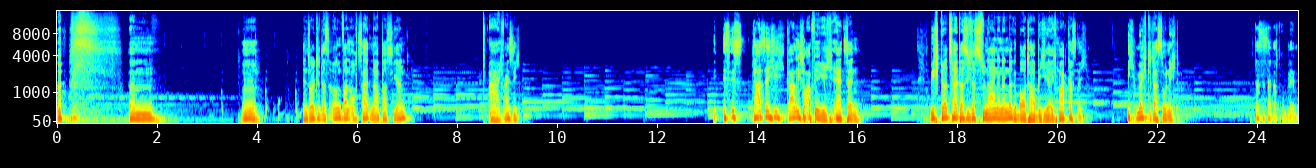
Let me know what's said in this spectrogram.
ähm, mh, dann sollte das irgendwann auch zeitnah passieren. Ah, ich weiß nicht. Es ist tatsächlich gar nicht so abwegig, Herr Zen. Mich stört es halt, dass ich das zu nah aneinander gebaut habe hier. Ich mag das nicht. Ich möchte das so nicht. Das ist halt das Problem.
